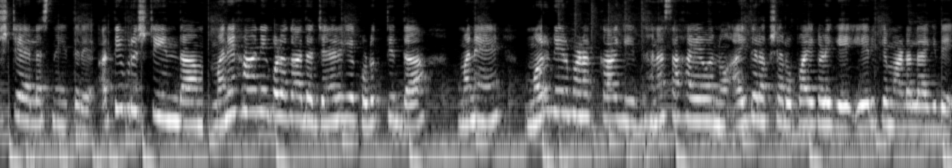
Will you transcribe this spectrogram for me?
ಇಷ್ಟೇ ಅಲ್ಲ ಸ್ನೇಹಿತರೆ, ಅತಿವೃಷ್ಟಿಯಿಂದ ಮನೆ ಹಾನಿಗೊಳಗಾದ ಜನರಿಗೆ ಕೊಡುತ್ತಿದ್ದ ಮನೆ ಮರು ನಿರ್ಮಾಣಕ್ಕಾಗಿ ಧನ ಸಹಾಯವನ್ನು ಐದು ಲಕ್ಷ ರೂಪಾಯಿಗಳಿಗೆ ಏರಿಕೆ ಮಾಡಲಾಗಿದೆ.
